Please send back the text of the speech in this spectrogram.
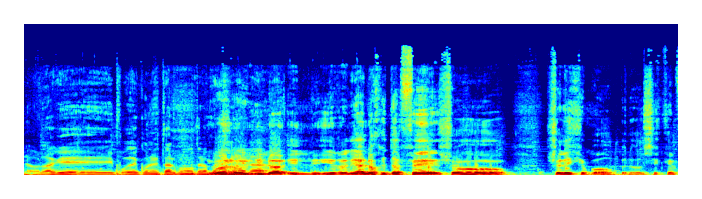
La verdad que poder conectar con otra Y bueno, y, persona. y lo- y- y en realidad lo que fe, yo, yo le dije, "Po, pero decís que el,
